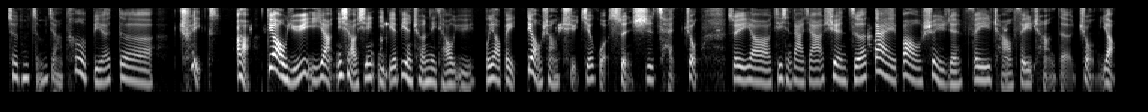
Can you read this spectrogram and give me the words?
这怎么讲？特别的 tricks 啊，钓鱼一样，你小心，你别变成那条鱼，不要被钓上去，结果损失惨重。所以要提醒大家，选择代报税人非常非常的重要。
